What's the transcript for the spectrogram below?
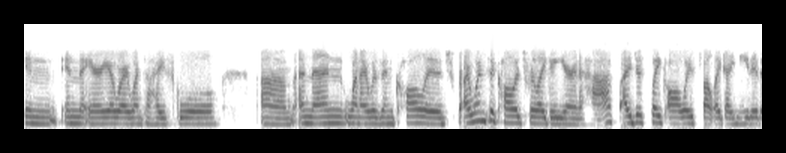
in in the area where I went to high school. Um, and then when I was in college, I went to college for like a year and a half. I just like always felt like I needed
